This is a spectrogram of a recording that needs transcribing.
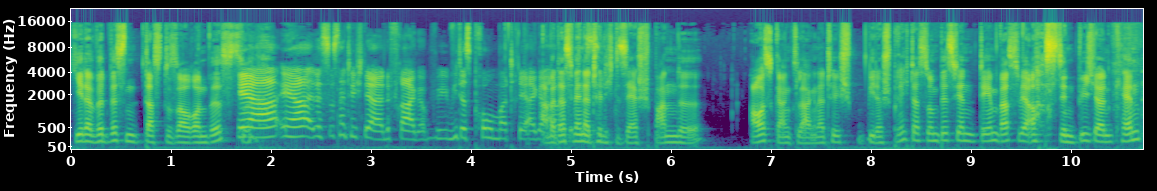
jeder wird wissen, dass du Sauron bist. Ja, ja, das ist natürlich ja, eine Frage, wie, wie das Promomaterial Aber das wäre natürlich eine sehr spannende Ausgangslage. Natürlich widerspricht das so ein bisschen dem, was wir aus den Büchern kennen,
